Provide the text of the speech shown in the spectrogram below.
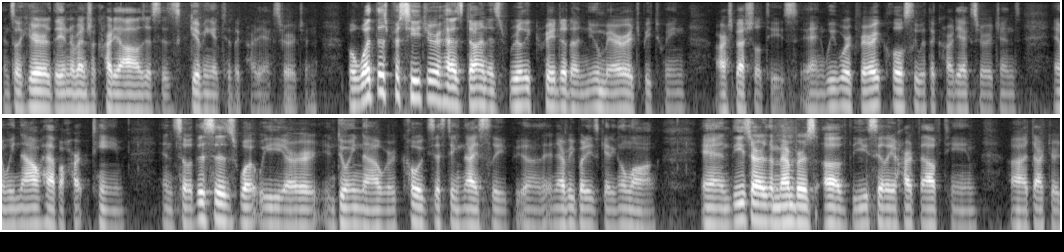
And so here the interventional cardiologist is giving it to the cardiac surgeon. But what this procedure has done is really created a new marriage between our specialties. And we work very closely with the cardiac surgeons, and we now have a heart team. And so this is what we are doing now. We're coexisting nicely, uh, and everybody's getting along. And these are the members of the UCLA Heart Valve team. Uh, Dr.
